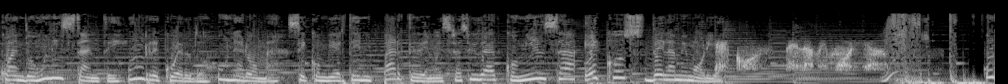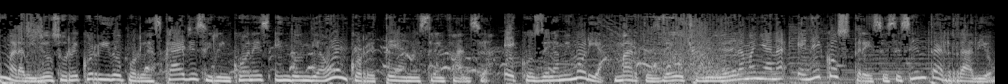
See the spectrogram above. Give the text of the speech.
Cuando un instante, un recuerdo, un aroma se convierte en parte de nuestra ciudad, comienza Ecos de la Memoria. Ecos de la Memoria. Un maravilloso recorrido por las calles y rincones en donde aún corretea nuestra infancia. Ecos de la Memoria, martes de 8 a 9 de la mañana en Ecos 1360 Radio.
